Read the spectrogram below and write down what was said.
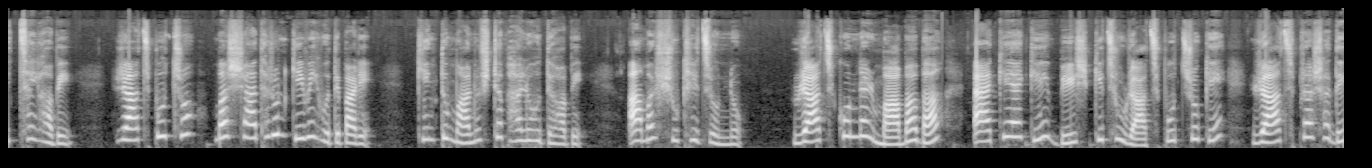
ইচ্ছাই হবে। রাজপুত্র বা সাধারণ কেউই হতে পারে, কিন্তু মানুষটা ভালো হতে হবে, আমার সুখের জন্য। রাজকন্যার মা বাবা একে একে বেশ কিছু রাজপুত্রকে রাজপ্রাসাদে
